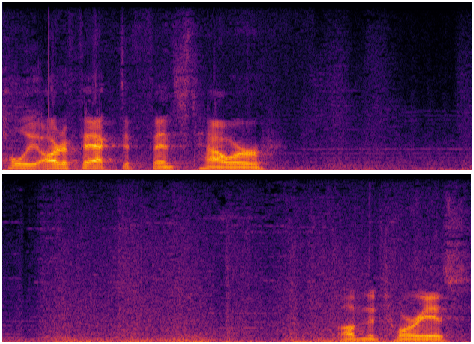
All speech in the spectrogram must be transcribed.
Holy Artifact Defense Tower of Notorious.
